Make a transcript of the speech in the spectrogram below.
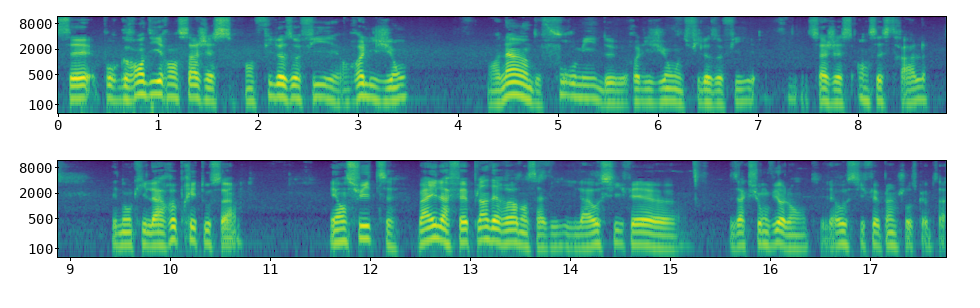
C'est pour grandir en sagesse, en philosophie, en religion, en Inde fourmi de religion de philosophie, sagesse ancestrale. Et donc il a repris tout ça. Et ensuite, bah, il a fait plein d'erreurs dans sa vie. Il a aussi fait euh, des actions violentes. Il a aussi fait plein de choses comme ça.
